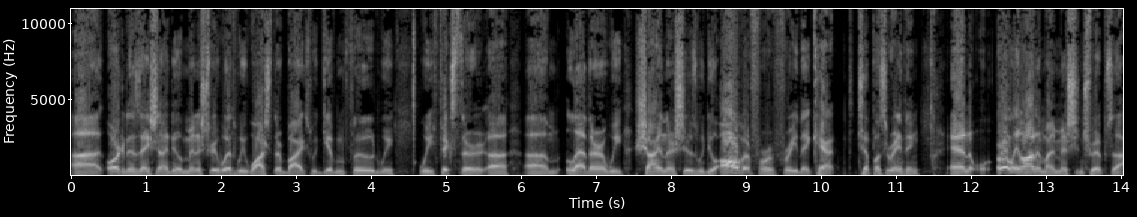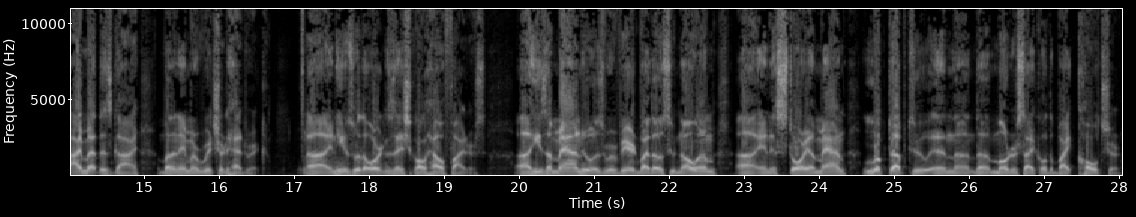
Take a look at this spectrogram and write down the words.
Uh, organization I do a ministry with. We wash their bikes, we give them food, we we fix their uh, um, leather, we shine their shoes. We do all of it for free. They can't tip us or anything. And early on in my mission trips, uh, I met this guy by the name of Richard Hedrick, uh, and he was with an organization called Hellfighters. Uh, he's a man who is revered by those who know him, uh, and his story, a man looked up to in the, the motorcycle, the bike culture.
